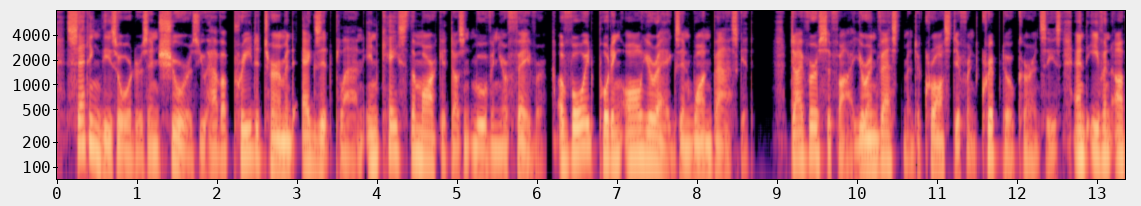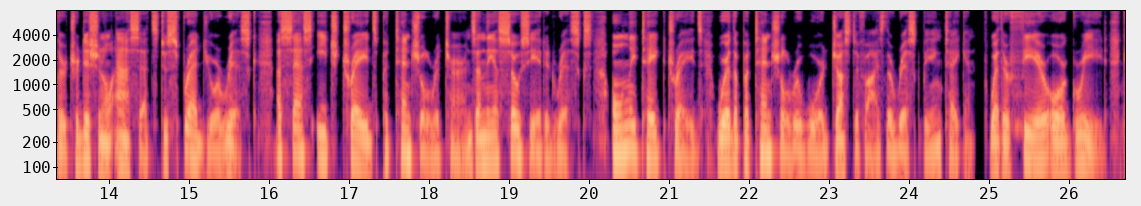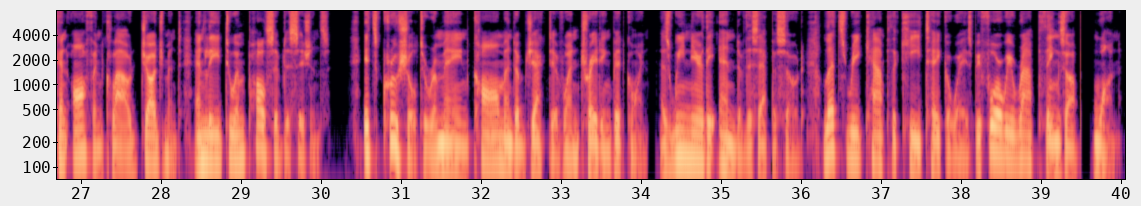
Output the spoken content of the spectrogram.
Setting these orders ensures you have a predetermined exit plan in case the market doesn't move in your favor. Avoid putting all your eggs in one basket. Diversify your investment across different cryptocurrencies and even other traditional assets to spread your risk. Assess each trade's potential returns and the associated risks. Only take trades where the potential reward justifies the risk being taken. Whether fear or greed can often cloud judgment and lead to impulsive decisions. It's crucial to remain calm and objective when trading Bitcoin. As we near the end of this episode, let's recap the key takeaways before we wrap things up. 1.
